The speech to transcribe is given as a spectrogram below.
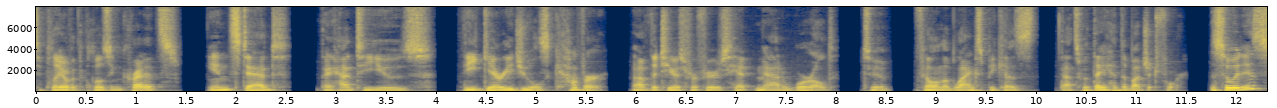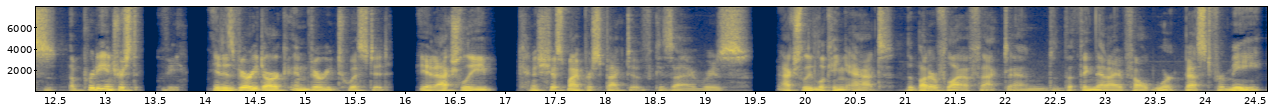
to play over the closing credits. Instead, they had to use the Gary Jules cover of the Tears for Fears hit Mad World to fill in the blanks because that's what they had the budget for. So it is a pretty interesting movie. It is very dark and very twisted. It actually kind of shifts my perspective because I was actually looking at the butterfly effect, and the thing that I felt worked best for me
